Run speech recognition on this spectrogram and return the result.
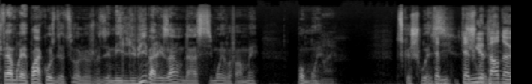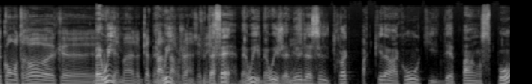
ne fermerai pas à cause de ça. là. Je veux dire, mais lui, par exemple, dans six mois, il va fermer. Pas moi. Ouais. Parce que je choisis. t'as je mieux peur d'un contrat euh, que, Ben oui. là, que de Ben oui, d'argent. Tout bien à fait. Ben oui, ben oui, j'aime mieux sûr. laisser le truck parqué dans la cour qui ne dépense pas,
